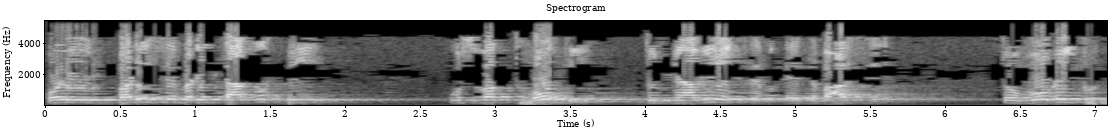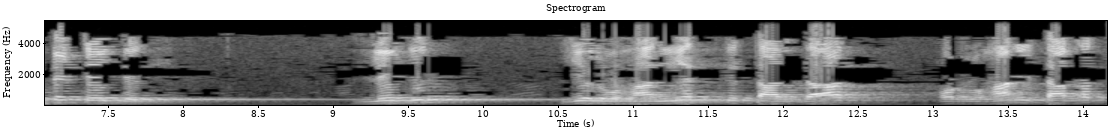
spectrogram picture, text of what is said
کوئی بڑی سے بڑی طاقت بھی اس وقت ہوتی دنیاوی اعتبار سے۔ تو وہ بھی گھٹنے ٹیک دیتی لیکن یہ روحانیت کے تاجدار اور روحانی طاقت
